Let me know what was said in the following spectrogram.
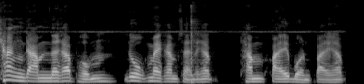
ช่างดำนะครับ ผมลูกแม่คำใสนนะครับทำไปบ่นไปครับ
